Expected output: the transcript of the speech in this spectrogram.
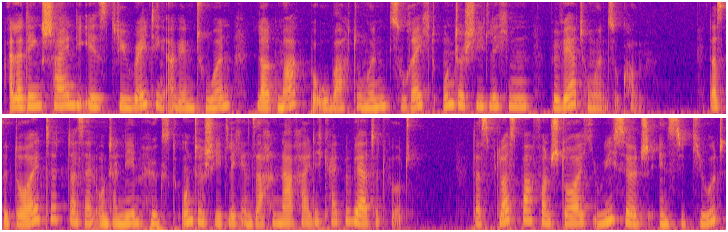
Allerdings scheinen die ESG-Rating-Agenturen laut Marktbeobachtungen zu recht unterschiedlichen Bewertungen zu kommen. Das bedeutet, dass ein Unternehmen höchst unterschiedlich in Sachen Nachhaltigkeit bewertet wird. Das Flossbach von Storch Research Institute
